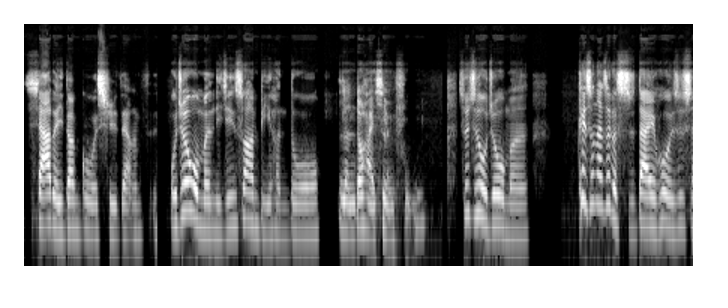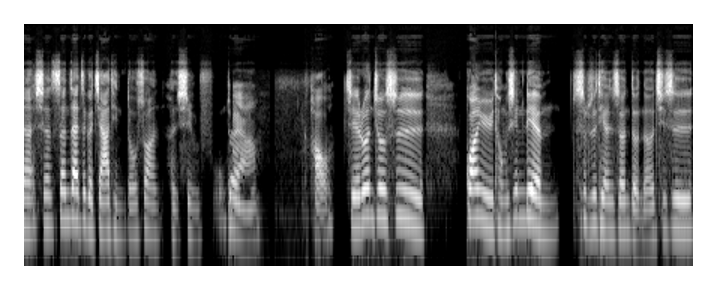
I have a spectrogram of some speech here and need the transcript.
瞎的一段过去这样子。我觉得我们已经算比很多人都还幸福。所以其实我觉得我们可以生在这个时代，或者是生生生在这个家庭，都算很幸福。对啊，好，结论就是关于同性恋是不是天生的呢？其实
